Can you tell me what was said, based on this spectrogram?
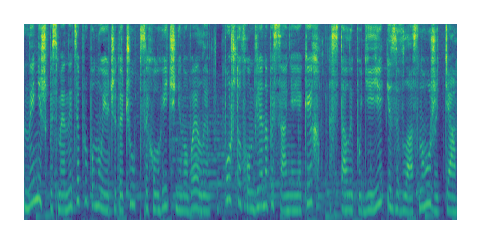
Нині ж письменниця пропонує читачу психологічні новели, поштовхом для написання яких стали події із власного життя.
